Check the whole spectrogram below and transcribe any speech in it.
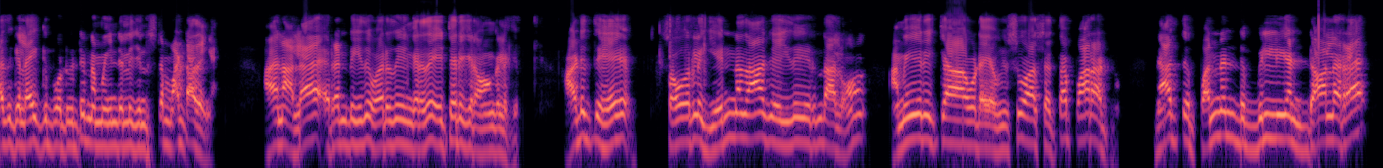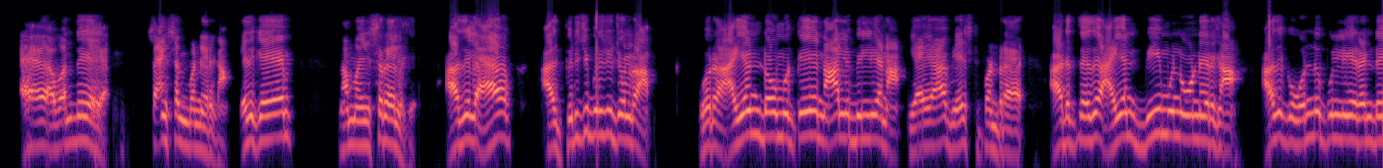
அதுக்கு லைக் போட்டுக்கிட்டு நம்ம இன்டெலிஜென்ஸ்ட்டை மாட்டாதீங்க. அதனால் ரெண்டு இது வருதுங்கிறத எச்சரிக்கிறோம் அவங்களுக்கு அடுத்து சோரில் என்னதான் இது- இது இருந்தாலும் அமெரிக்காவுடைய விசுவாசத்தை பாராட்டணும். நேற்று பன்னெண்டு பில்லியன் டாலரை வந்து சாங்ஷன் பண்ணியிருக்கான். எதுக்கு? நம்ம இஸ்ரேலுக்கு. அதில் அது பிரித்து பிரித்து சொல்கிறான் ஒரு அயன் டோமுக்கு நாலு பில்லியனா ஏயா வேஸ்ட் பண்ணுற அடுத்தது அயன் பீம்னு ஒன்று இருக்கான். அதுக்கு ஒன்று புள்ளி ரெண்டு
